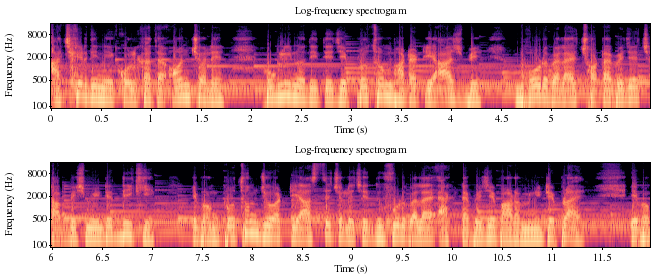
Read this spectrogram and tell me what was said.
আজকের দিনে কলকাতা অঞ্চলের হুগলি নদীতে যে প্রথম ভাটাটি আসবে ভোরবেলায় ছটা বেজে ছাব্বিশ মিনিটের দিকে এবং প্রথম জোয়ারটি আসতে চলেছে দুপুরবেলায় একটা বেজে বারো মিনিটে প্রায় এবং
